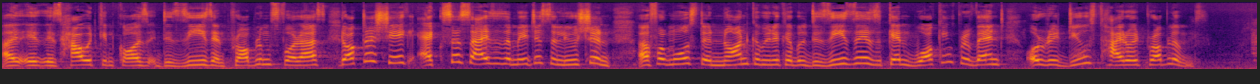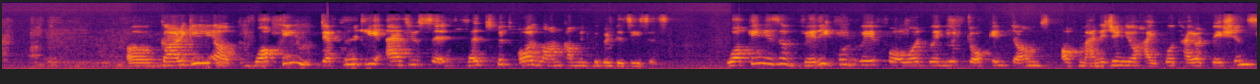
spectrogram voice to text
uh, is, is, how it can cause disease and problems for us. Dr. Shaikh, exercise is a major solution uh, for most uh, non communicable diseases. Can walking prevent or reduce thyroid problems? Uh, Gargi, uh, walking definitely, as you said, helps with all non communicable diseases walking is a very good way forward when you talk in terms of managing your hypothyroid patients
